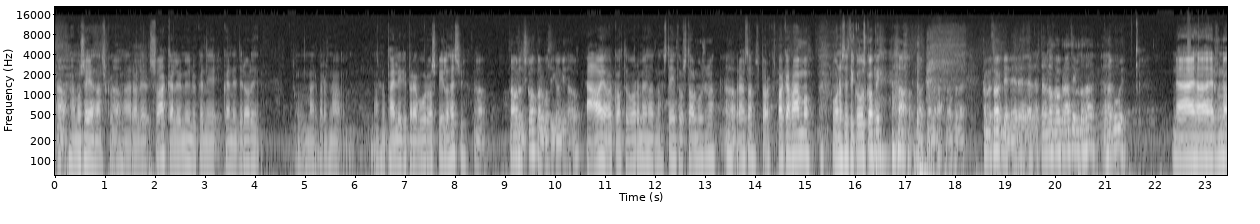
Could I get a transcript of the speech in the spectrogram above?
það má segja það sko það er alveg svakalega munur hvernig, hvernig þetta er orðið og maður er bara svona maður svona pælir í bara voru að spila þessu já. Það var svolítið skopparbolt í gangi þá. Já, já, gott að voru með þarna Steinþór Stálmúsuna fremstan, spark, sparka fram og vonast eftir góðu skoppi Já, nákvæmlega, nákvæmlega. Með fögnin, er, er, er þetta ennþá okkur aðteglut á það? Er það búið? Nei, það er svona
